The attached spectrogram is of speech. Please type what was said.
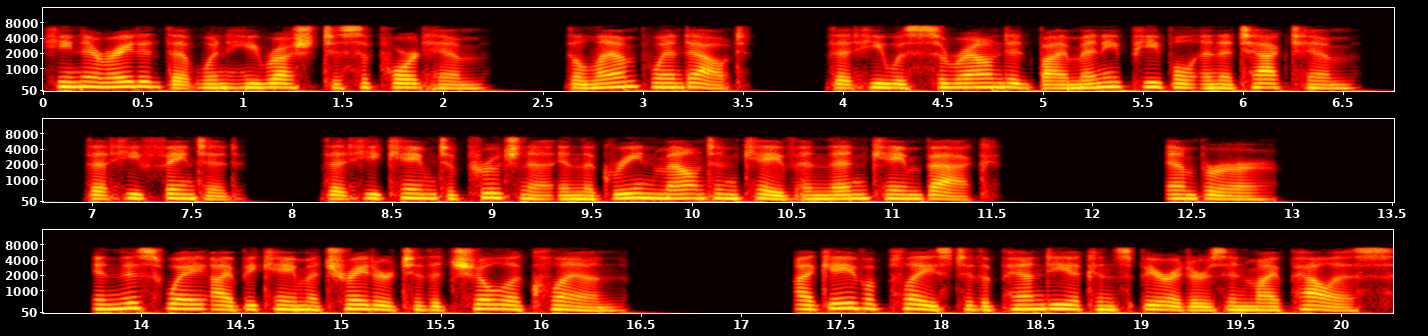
He narrated that when he rushed to support him, the lamp went out, that he was surrounded by many people and attacked him, that he fainted, that he came to Pruchna in the Green Mountain cave and then came back. Emperor. In this way I became a traitor to the Chola clan. I gave a place to the Pandya conspirators in my palace.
